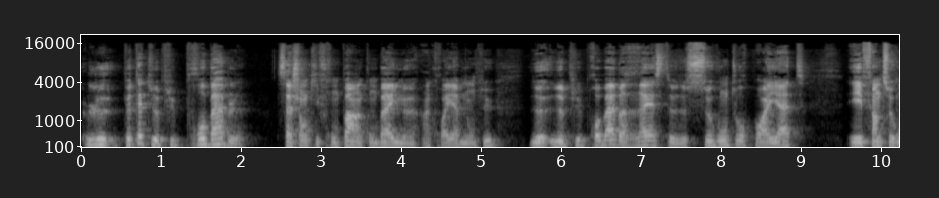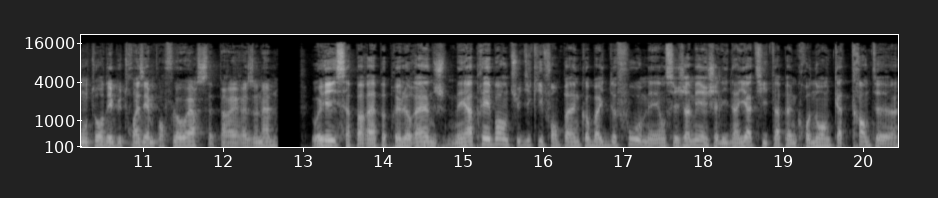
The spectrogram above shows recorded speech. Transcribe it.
Le, peut-être le plus probable, sachant qu'ils feront pas un combine incroyable non plus, le, plus probable reste de second tour pour Hayat et fin de second tour, début troisième pour Flowers. Ça te paraît raisonnable? Oui, ça paraît à peu près le range. Mais après, bon, tu dis qu'ils font pas un combine de fou, mais on sait jamais. Jalin Hayat, il tape un chrono en 4.30, euh,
